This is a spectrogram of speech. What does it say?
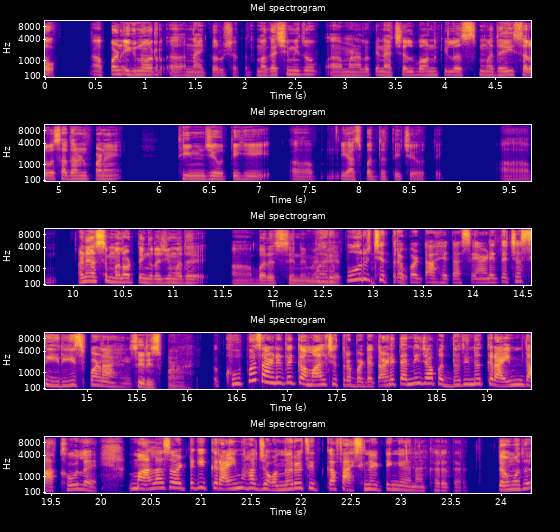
हो. आपण इग्नोर नाही करू शकत. मगाशी मी जो म्हणालो, की नॅचरल बॉर्न किलर्समध्येही सर्वसाधारणपणे थीम जी होती ही याच पद्धतीची होती. आणि असं मला वाटतं इंग्रजीमध्ये बरेच सिनेमे. भरपूर. चित्रपट आहेत असे आणि त्याच्या सीरीज पण आहेत. सीरीज पण आहे. खूपच आणि ते कमाल चित्रपट आहेत आणि त्यांनी ज्या पद्धतीनं क्राईम दाखवलंय, मला असं वाटतं, की क्राईम हा जॉनरच इतका फॅसिनेटिंग आहे ना खरं तर. त्यामध्ये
